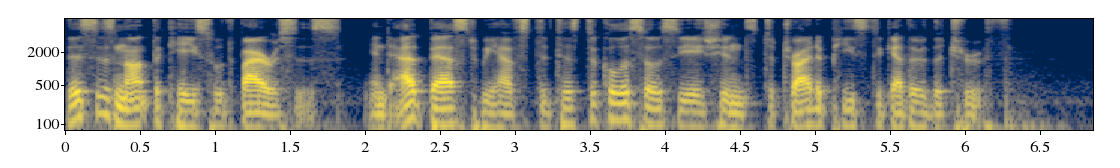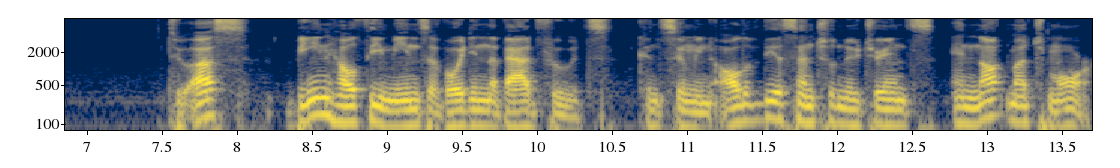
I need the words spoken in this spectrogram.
This is not the case with viruses, and at best we have statistical associations to try to piece together the truth. To us, Being healthy means avoiding the bad foods, consuming all of the essential nutrients, and not much more.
